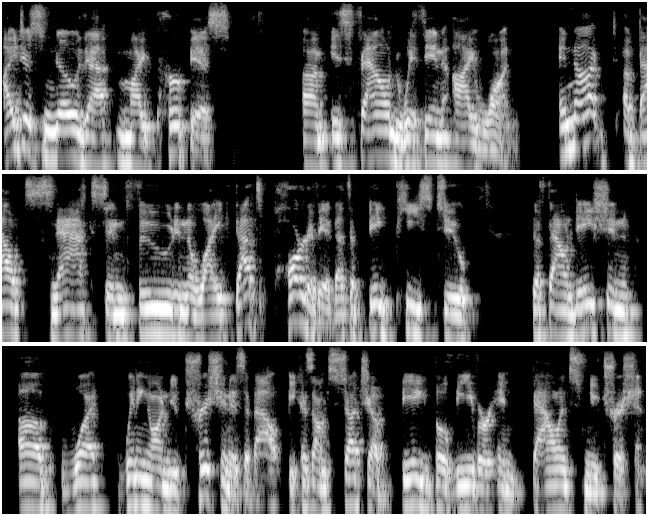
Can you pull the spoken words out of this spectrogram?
I just know that my purpose um, is found within IWON and not about snacks and food and the like. That's part of it. That's a big piece to the foundation of what winning on nutrition is about because i'm such a big believer in balanced nutrition.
